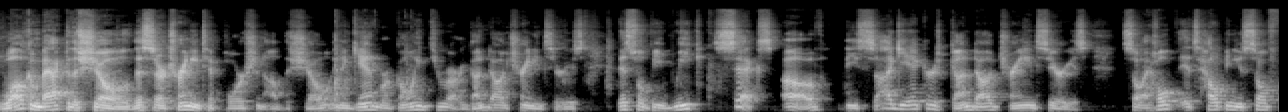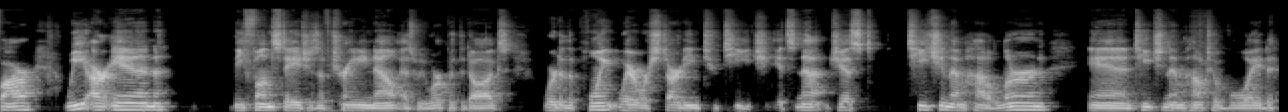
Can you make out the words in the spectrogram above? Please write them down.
Welcome back to the show. This is our training tip portion of the show. And again, we're going through our gun dog training series. This will be week six of the Soggy Acres Gun Dog Training Series. So I hope it's helping you so far. We are in the fun stages of training now as we work with the dogs. We're to the point where we're starting to teach. It's not just teaching them how to learn and teaching them how to avoid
